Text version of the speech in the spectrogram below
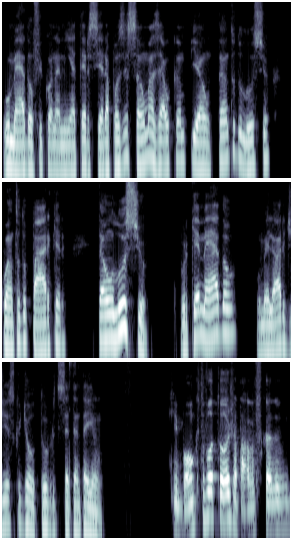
O Medal ficou na minha terceira posição, mas é o campeão tanto do Lúcio quanto do Parker. Então, Lúcio, por que Medal, o melhor disco de outubro de 71? Que bom que tu votou, já tava ficando.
